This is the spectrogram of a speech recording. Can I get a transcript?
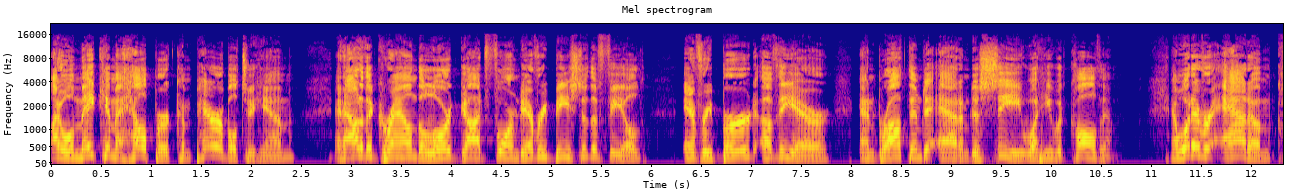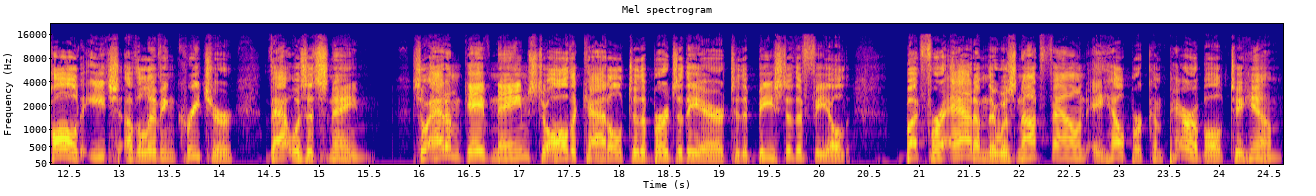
I will make him a helper comparable to him. And out of the ground the Lord God formed every beast of the field, every bird of the air, and brought them to Adam to see what he would call them. And whatever Adam called each of the living creature, that was its name. So Adam gave names to all the cattle, to the birds of the air, to the beasts of the field. But for Adam there was not found a helper comparable to him.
